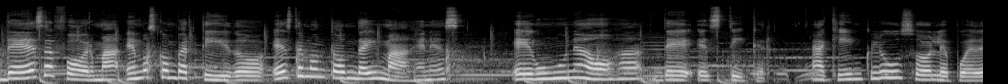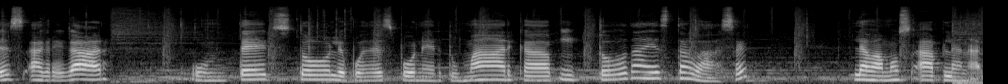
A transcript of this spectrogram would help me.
De esa forma hemos convertido este montón de imágenes en una hoja de sticker. Aquí incluso le puedes agregar un texto, le puedes poner tu marca y toda esta base la vamos a aplanar.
